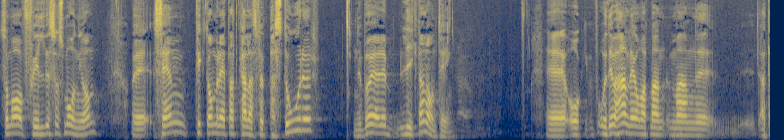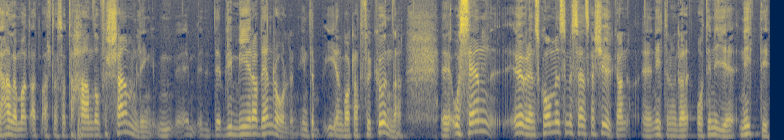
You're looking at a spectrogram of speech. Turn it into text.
som avskildes så småningom. Eh, sen fick de rätt att kallas för pastorer. Nu börjar det likna någonting. Och, och det handlar om att man, man att det handlar om att, att, att alltså, ta hand om församling. Det blir mer av den rollen, inte enbart att förkunna. Eh, och sen överenskommelsen med Svenska kyrkan eh, 1989-90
